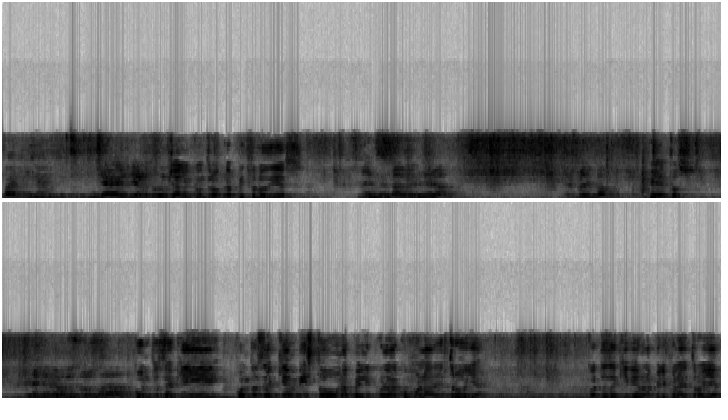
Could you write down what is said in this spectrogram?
Página. Ya, ya lo Ya lo encontró. Capítulo 10. Vientos. ¿Cuántos de aquí, cuántos de aquí han visto una película como la de Troya? ¿Cuántos de aquí vieron la película de Troya?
